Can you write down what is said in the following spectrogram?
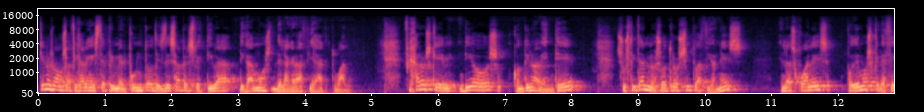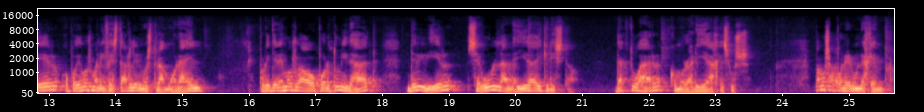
¿Qué nos vamos a fijar en este primer punto desde esa perspectiva, digamos, de la gracia actual? Fijaros que Dios continuamente suscita en nosotros situaciones en las cuales podemos crecer o podemos manifestarle nuestro amor a Él, porque tenemos la oportunidad de vivir según la medida de Cristo, de actuar como lo haría Jesús. Vamos a poner un ejemplo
